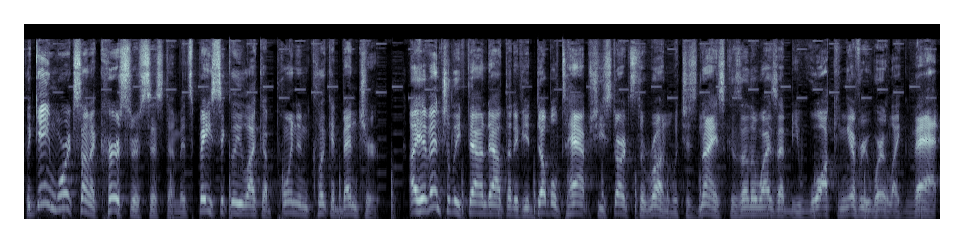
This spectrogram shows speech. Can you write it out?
The game works on a cursor system. It's basically like a point and click adventure. I eventually found out that if you double tap, she starts to run, which is nice because otherwise I'd be walking everywhere like that.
